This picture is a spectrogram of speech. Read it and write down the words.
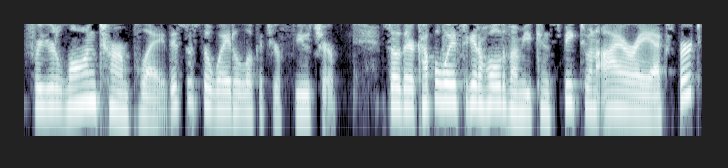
for your long-term play. This is the way to look at your future. So there are a couple ways to get a hold of them. You can speak to an IRA expert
